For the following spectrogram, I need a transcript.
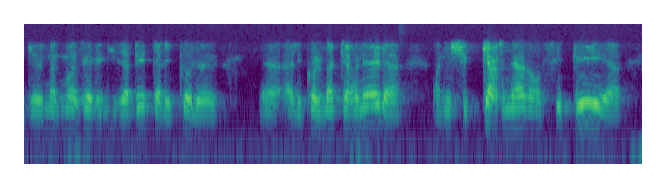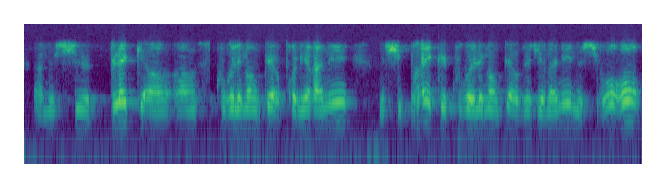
de mademoiselle Elisabeth à l'école à l'école maternelle, à, à monsieur Carnave en CP, à, à monsieur Pleck en, cours élémentaire première année, monsieur Breck cours élémentaire deuxième année, monsieur Oron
